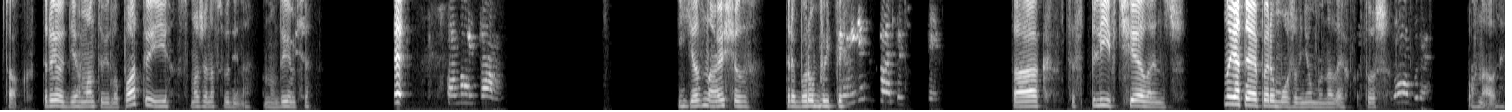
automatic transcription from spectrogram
Так, три діамантові лопати і смажена свинина. Ну, дивимося. Вставай там. Я знаю, що треба Ти робити. Так, це сплів челендж. Ну, я тебе переможу в ньому нелегко, тож Добре. Погнали.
